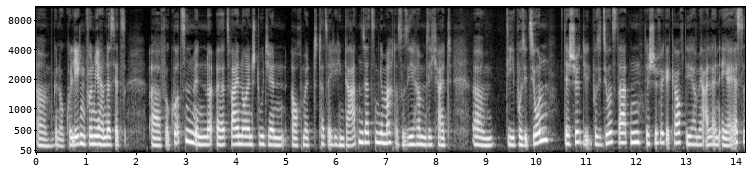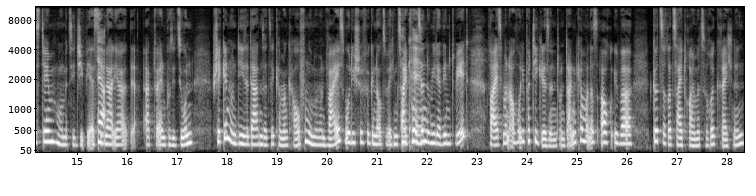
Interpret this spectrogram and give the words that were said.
Ähm, genau, Kollegen von mir haben das jetzt äh, vor kurzem in äh, zwei neuen Studien auch mit tatsächlichen Datensätzen gemacht. Also sie haben sich halt ähm, die Position der Schiff, die Positionsdaten der Schiffe gekauft. Die haben ja alle ein AIS-System, womit sie GPS-Signal ja. ihrer aktuellen Position schicken. Und diese Datensätze kann man kaufen. Und wenn man weiß, wo die Schiffe genau zu welchem Zeitpunkt okay. sind und wie der Wind weht, weiß man auch, wo die Partikel sind. Und dann kann man das auch über kürzere Zeiträume zurückrechnen,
